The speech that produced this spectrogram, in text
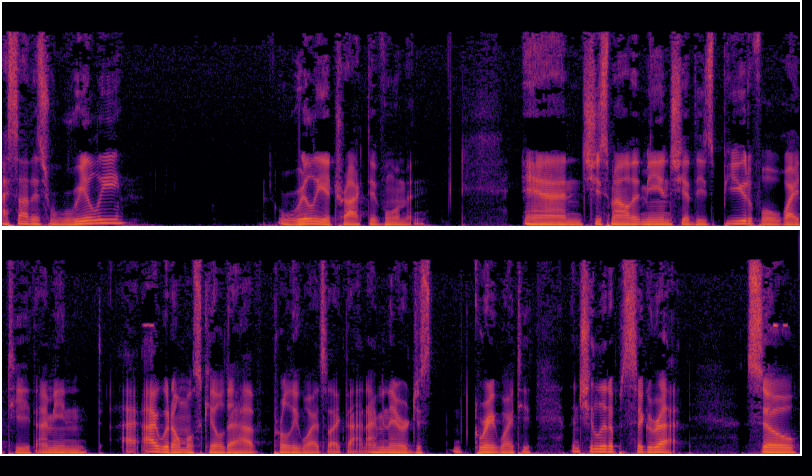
I saw this really, really attractive woman. And she smiled at me and she had these beautiful white teeth. I mean, I, I would almost kill to have pearly whites like that. I mean, they were just great white teeth. Then she lit up a cigarette. So,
